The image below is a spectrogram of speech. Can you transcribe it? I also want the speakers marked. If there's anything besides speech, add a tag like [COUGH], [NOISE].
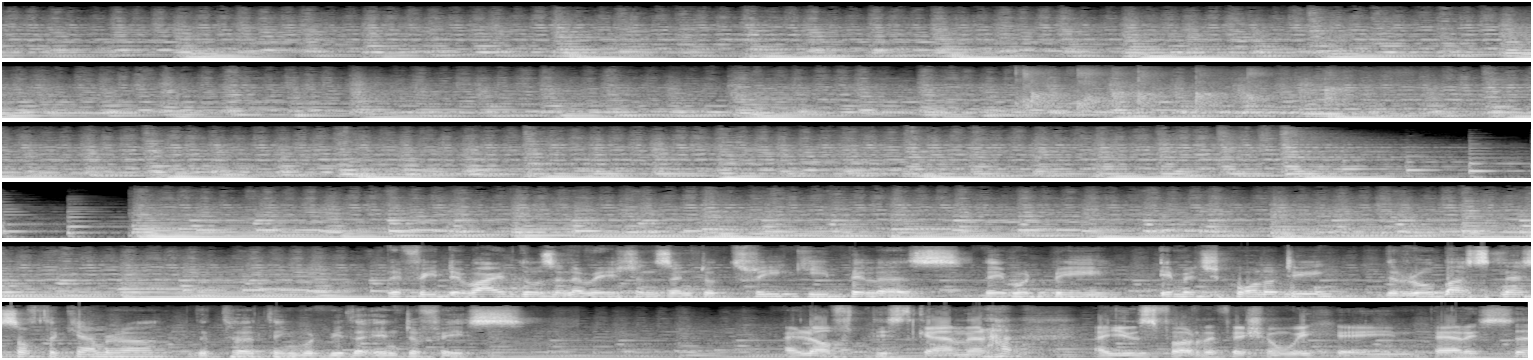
Speaker 1: Música If we divide those innovations into three key pillars, they would be image quality, the robustness of the camera, the third thing would be the interface.
Speaker 2: I love this camera [LAUGHS] I use for the Fashion Week in Paris.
